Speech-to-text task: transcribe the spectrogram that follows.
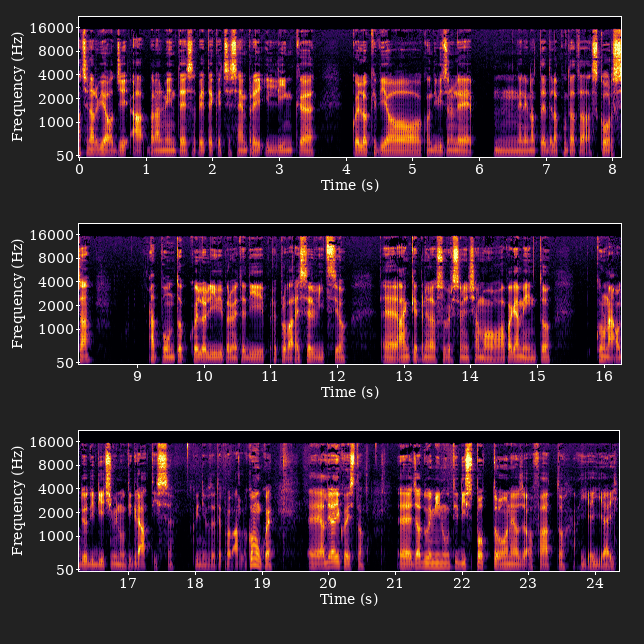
accennarvi oggi, ah, banalmente sapete che c'è sempre il link, quello che vi ho condiviso nelle, mh, nelle note della puntata scorsa, appunto quello lì vi permette di provare il servizio eh, anche nella sua versione diciamo a pagamento con un audio di 10 minuti gratis, quindi potete provarlo. Comunque, eh, al di là di questo, eh, già due minuti di spottone ho già fatto, ai ai ai,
